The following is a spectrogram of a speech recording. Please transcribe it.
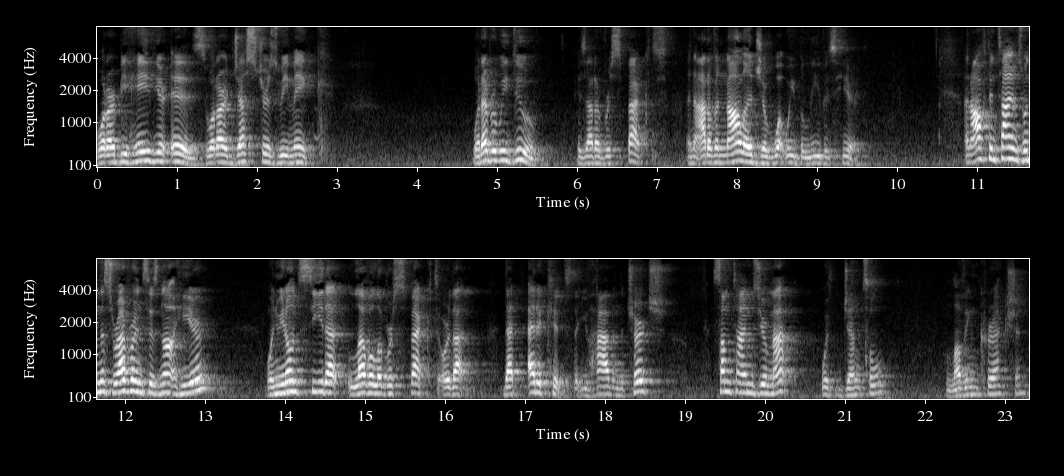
what our behavior is, what our gestures we make. Whatever we do is out of respect and out of a knowledge of what we believe is here. And oftentimes, when this reverence is not here, when we don't see that level of respect or that, that etiquette that you have in the church, sometimes you're met with gentle, loving correction.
